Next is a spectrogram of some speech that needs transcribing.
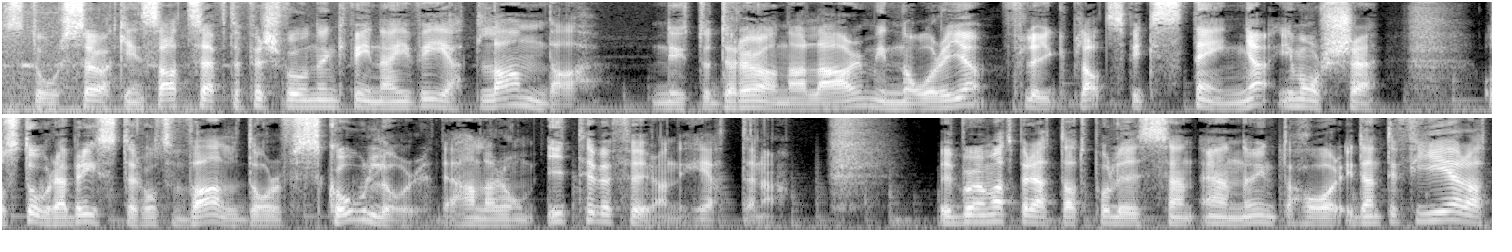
Stor sökinsats efter försvunnen kvinna i Vetlanda. Nytt drönarlarm i Norge. Flygplats fick stänga i morse. Och stora brister hos Waldorfskolor. Det handlar om i TV4-nyheterna. Vi börjar med att berätta att polisen ännu inte har identifierat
